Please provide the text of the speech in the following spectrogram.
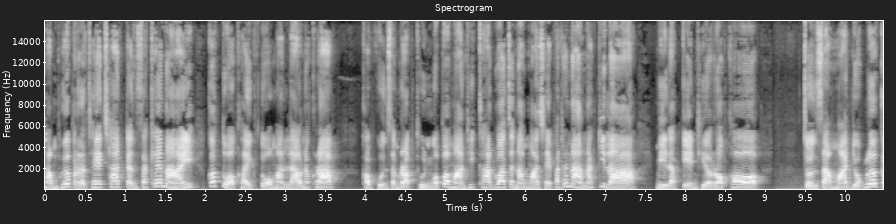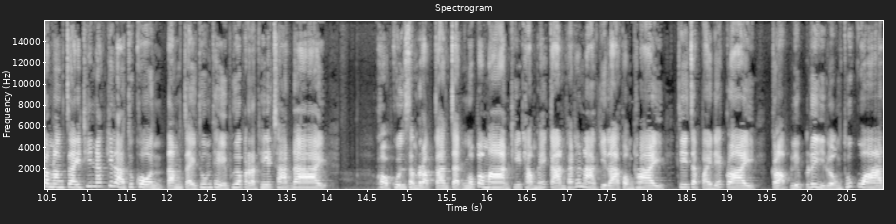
ทำเพื่อประเทศชาติกันสักแค่ไหน ก็ตัวใครตัวมันแล้วนะครับขอบคุณสำหรับทุนงบประมาณที่คาดว่าจะนำมาใช้พัฒนานักกีฬา มีหลักเกณฑ์ที่รอบคอบ จนสามารถยกเลิกกำลังใจที่นักกีฬาทุกคนตั้งใจทุ่มเทเพื่อประเทศชาติได้ ขอบคุณสำหรับการจัดงบประมาณที่ทำให้การพัฒนากีฬาของไทยที่จะไปได้ไกล กลับลิบหรี่ลงทุกวัน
